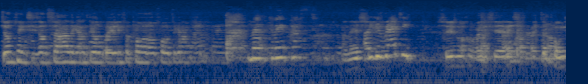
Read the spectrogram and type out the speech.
John thinks he's on sale again at the Old Bailey for porno photographs. Matt, can get past? Are you ready? Susan looking very serious, like the punk.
